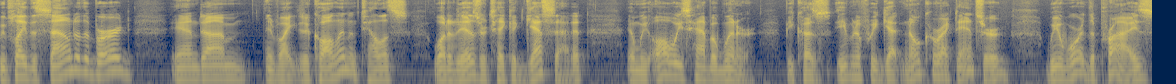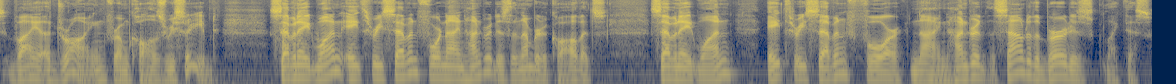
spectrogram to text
We play the sound of the bird and um, invite you to call in and tell us what it is or take a guess at it. And we always have a winner because even if we get no correct answer, we award the prize via a drawing from calls received. 781 837 4900 is the number to call. That's 781 837 4900. The sound of the bird is like this.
